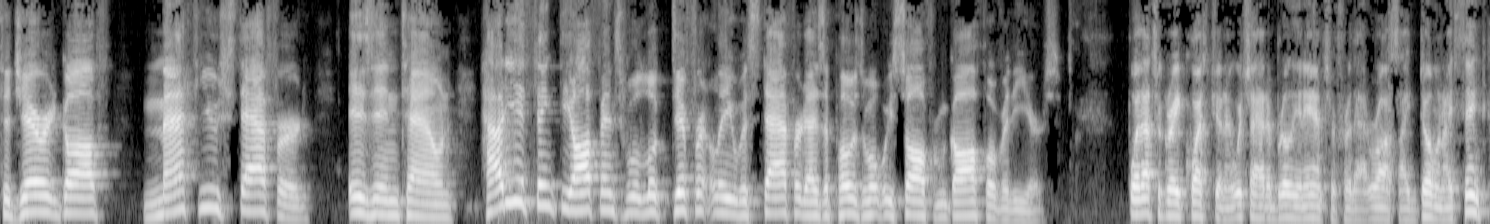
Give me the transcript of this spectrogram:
to Jared Goff, Matthew Stafford is in town. How do you think the offense will look differently with Stafford as opposed to what we saw from Goff over the years? Boy, that's a great question. I wish I had a brilliant answer for that, Ross. I don't. I think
